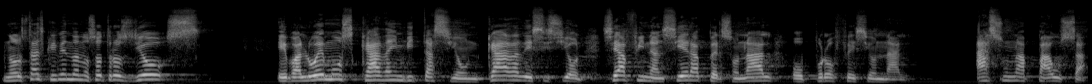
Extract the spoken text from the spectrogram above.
nos lo está escribiendo a nosotros Dios. Evaluemos cada invitación, cada decisión, sea financiera, personal o profesional. Haz una pausa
